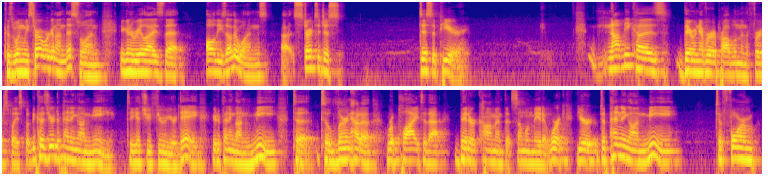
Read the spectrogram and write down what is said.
Because when we start working on this one, you're going to realize that all these other ones uh, start to just disappear. Not because they were never a problem in the first place, but because you're depending on me to get you through your day. You're depending on me to, to learn how to reply to that bitter comment that someone made at work. You're depending on me to form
